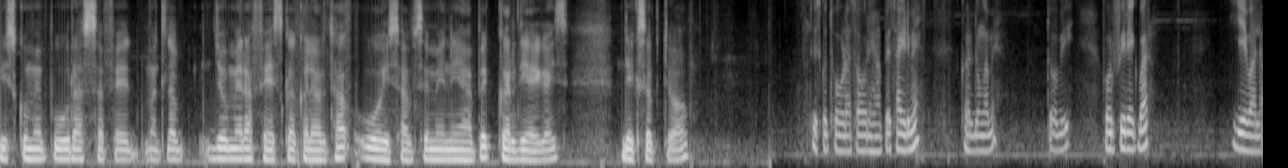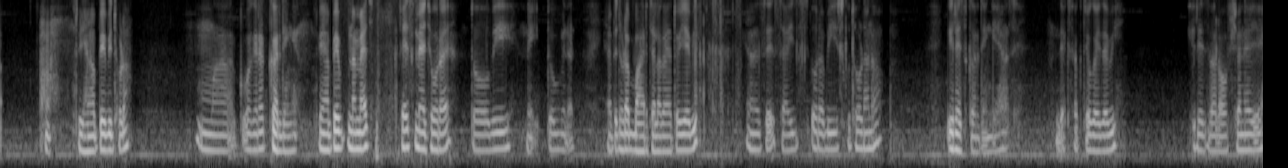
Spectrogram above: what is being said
इसको मैं पूरा सफ़ेद मतलब जो मेरा फेस का कलर था, वो हिसाब से मैंने यहाँ पे कर दिया है गाइस देख सकते हो आप। इसको थोड़ा सा और यहाँ पे साइड में कर दूँगा मैं। तो और फिर एक बार ये वाला हाँ तो यहाँ पे भी थोड़ा वगैरह कर देंगे तो यहाँ पे अपना मैच फेस मैच हो रहा है तो अभी नहीं मिनट। यहाँ पे थोड़ा बाहर चला गया तो ये भी, यहाँ से साइज़ और अभी इसको थोड़ा ना इरेज कर देंगे यहाँ से। देख सकते हो गाइस अभी इरेज वाला ऑप्शन है ये।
